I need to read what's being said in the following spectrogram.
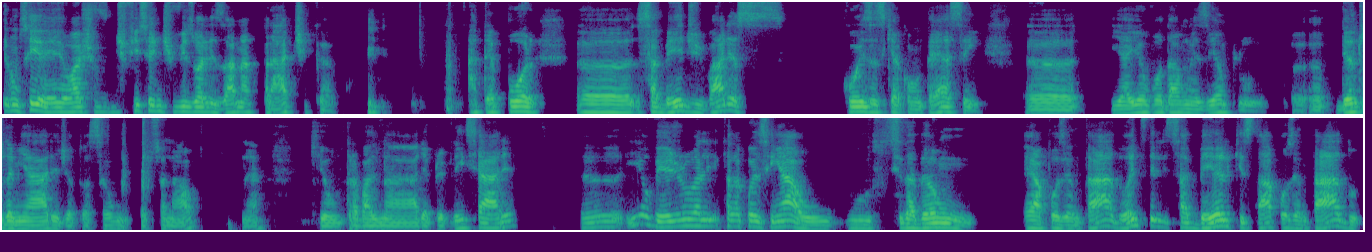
eu não sei, eu acho difícil a gente visualizar na prática até por uh, saber de várias coisas que acontecem, uh, e aí eu vou dar um exemplo uh, dentro da minha área de atuação profissional, né, que eu trabalho na área previdenciária, e eu vejo ali aquela coisa assim, ah, o, o cidadão é aposentado, antes dele saber que está aposentado,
